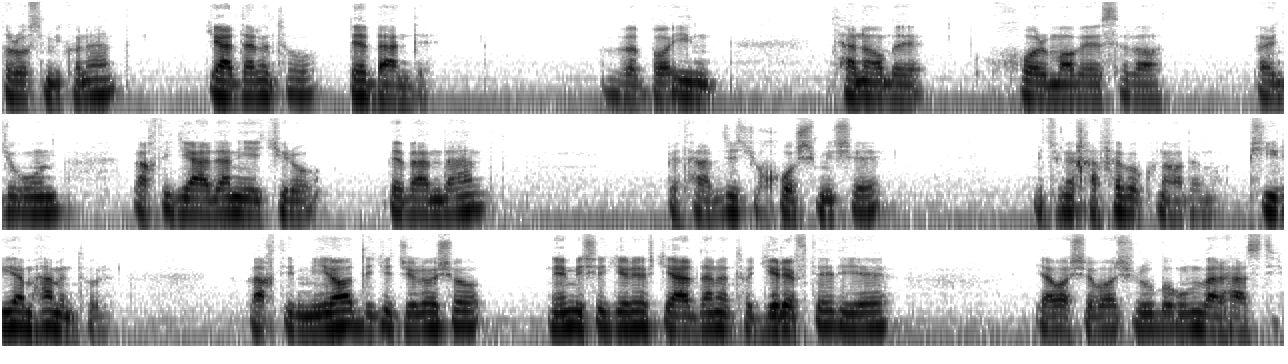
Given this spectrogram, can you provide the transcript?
درست می‌کنند گردن تو ببنده. و با این تناب خرما به اصطلاح برای اون وقتی گردن یکی رو ببندند به تدریج که خوش میشه می‌تونه خفه بکنه آدم پیری هم همینطوره. وقتی میاد دیگه جلوشو نمیشه گرفت گردن تو گرفته دیگه. یواش یواش رو به اون ور هستیم.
